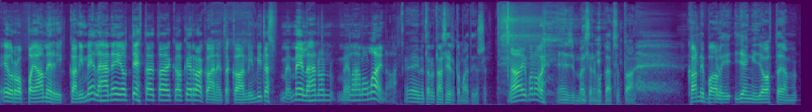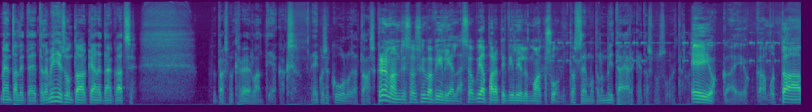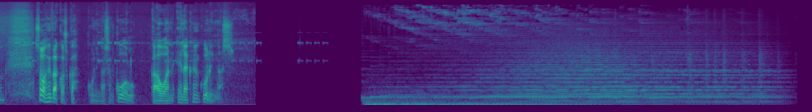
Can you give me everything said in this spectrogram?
Eurooppa ja Amerikka, niin meillähän ei ole tehtaita eikä oikein raaka-aineitakaan, niin mitäs, me, meillähän, on, meillähän on lainaa. Ei, me tarvitaan siirtomaita, jos se. Aivan noin. Ensimmäisenä me katsotaan Kannibaali jengi johtajan mentaliteetillä. Mihin suuntaan käännetään katse? Otetaanko me Grönlantia kaksi? Ei kun se kuuluu jo taas. Grönlannissa olisi hyvä viljellä. Se on vielä parempi viljelymaa kuin Suomi. Tuossa ei muuta ole mitään järkeä tuossa mun suunnitelmassa. Ei olekaan, ei olekaan. Mutta ähm, se on hyvä, koska kuningas on kuollut. Kauan eläköön kuningas.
